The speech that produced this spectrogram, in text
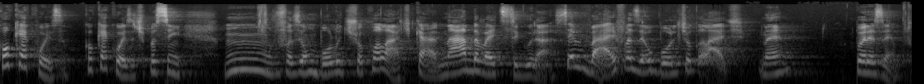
Qualquer coisa, qualquer coisa. Tipo assim, hum, vou fazer um bolo de chocolate. Cara, nada vai te segurar. Você vai fazer o bolo de chocolate, né? Por exemplo.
